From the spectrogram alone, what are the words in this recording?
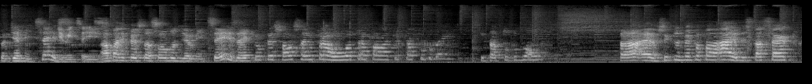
do dia 26? Dia 26. A manifestação do dia 26 é que o pessoal saiu pra rua pra falar que tá tudo bem, que tá tudo bom. Tá, é, simplesmente pra falar, ah, ele está certo.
